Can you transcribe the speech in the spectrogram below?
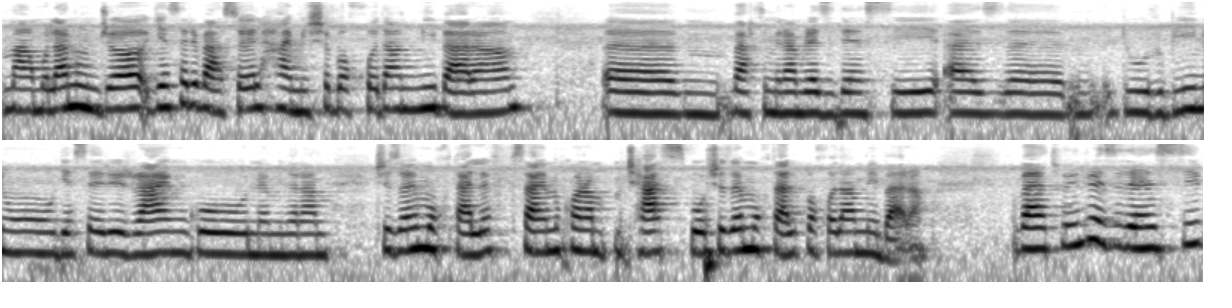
معمولا اونجا یه سری وسایل همیشه با خودم می‌برم. وقتی میرم residency از دوربین و یه سری رنگ و نمی‌دونم چیزهای مختلف سعی می‌کنم چسب و چیزهای مختلف با خودم می‌برم. و تو این residency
